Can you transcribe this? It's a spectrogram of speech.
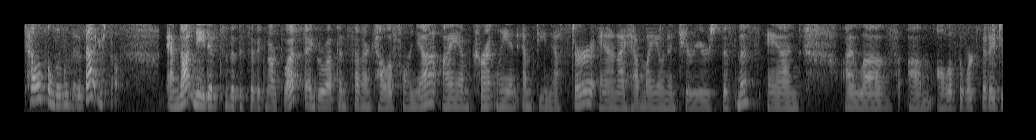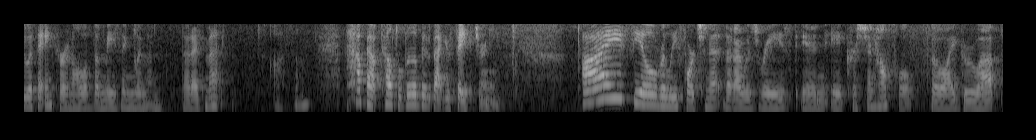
tell us a little bit about yourself? Am not native to the Pacific Northwest. I grew up in Southern California. I am currently an empty nester and I have my own interiors business. And I love um, all of the work that I do at the Anchor and all of the amazing women that I've met. Awesome. How about tell us a little bit about your faith journey? I feel really fortunate that I was raised in a Christian household. So I grew up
